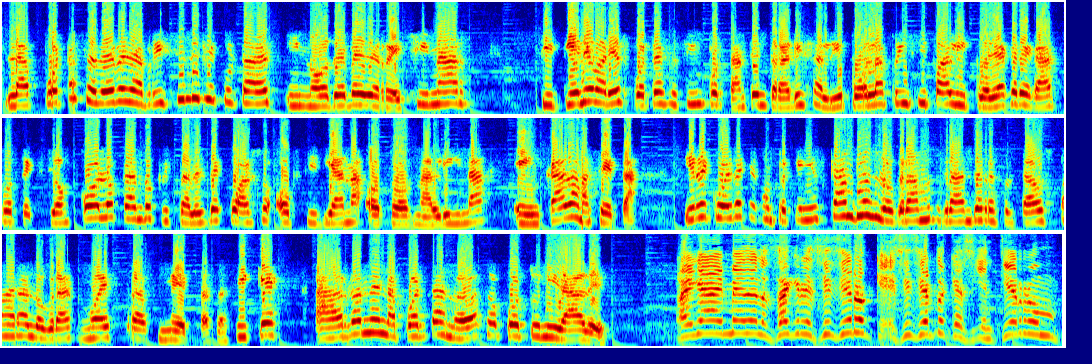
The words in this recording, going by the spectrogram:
La puerta se debe de abrir sin dificultades y no debe de rechinar. Si tiene varias puertas es importante entrar y salir por la principal y puede agregar protección colocando cristales de cuarzo, obsidiana o tornalina en cada maceta. Y recuerde que con pequeños cambios logramos grandes resultados para lograr nuestras metas. Así que abran en la puerta nuevas oportunidades. Oiga, Aime de Los Ángeles, ¿sí es cierto que, sí es cierto que si entierro un,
